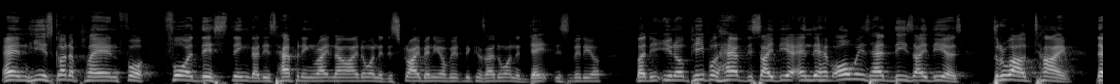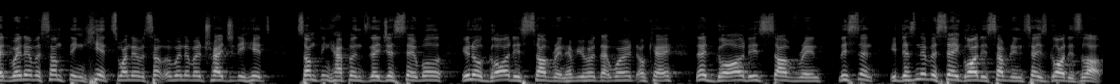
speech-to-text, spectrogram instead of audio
and he's got a plan for, for this thing that is happening right now. I don't want to describe any of it because I don't want to date this video. But, you know, people have this idea and they have always had these ideas throughout time that whenever something hits, whenever, some, whenever a tragedy hits, something happens, they just say, well, you know, God is sovereign. Have you heard that word? Okay. That God is sovereign. Listen, it doesn't ever say God is sovereign. It says God is love.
